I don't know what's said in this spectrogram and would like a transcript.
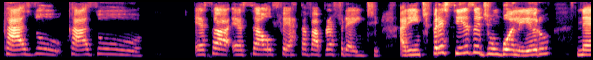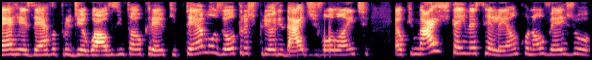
caso, caso essa, essa oferta vá para frente. A gente precisa de um goleiro, né? Reserva para o Diego Alves, então eu creio que temos outras prioridades. Volante é o que mais tem nesse elenco, não vejo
